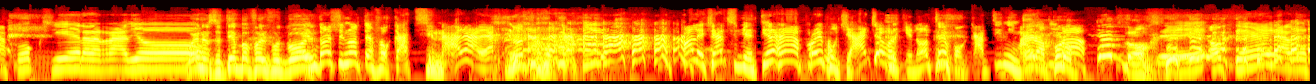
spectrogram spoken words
Ah, Fox sí era la radio. bueno, en su tiempo fue el fútbol. Entonces no te enfocaste en nada, ¿verdad? Que no te enfocaste. No le echaste mentiras a la pro muchacha, porque no te enfocaste ni más. Era puro pedo. Sí, ok, a ver.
